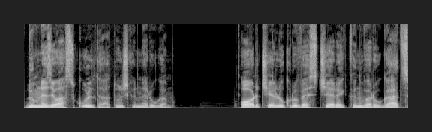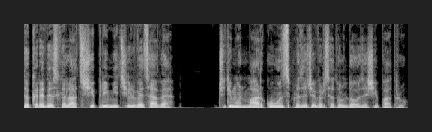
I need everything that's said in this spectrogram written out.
Dumnezeu ascultă atunci când ne rugăm. Orice lucru veți cere când vă rugați, să credeți că l-ați și primit și îl veți avea. Citim în Marcu 11, versetul 24.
